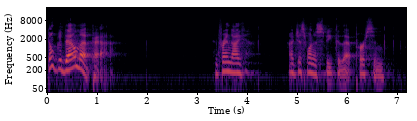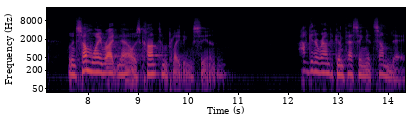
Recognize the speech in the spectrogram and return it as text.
Don't go down that path. And friend, I, I just want to speak to that person who in some way right now is contemplating sin. I'll get around to confessing it someday.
